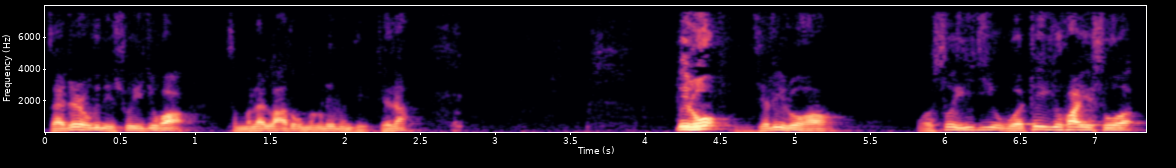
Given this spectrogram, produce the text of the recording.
在这儿我跟你说一句话，怎么来拉动能力问题？学生，例如，你先例如哈。我说一句，我这句话一说，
